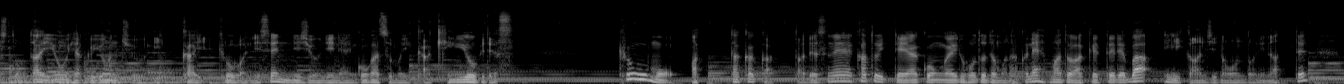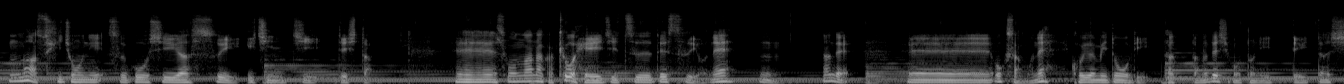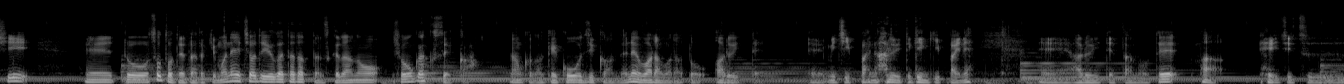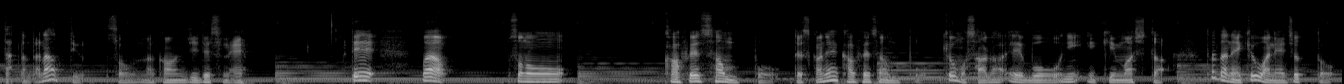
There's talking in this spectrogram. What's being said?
スト第441回今日は2022年5月6日金曜日です。今日もあったかかったですね。かといってエアコンがいるほどでもなくね窓を開けてればいい感じの温度になってまあ非常に過ごしやすい一日でした、えー、そんな中今日平日ですよね。うん。なんでえー、奥さんもね暦通りだったので仕事に行っていたしえっ、ー、と、外出た時もね、ちょうど夕方だったんですけど、あの、小学生か、なんかが下校時間でね、わらわらと歩いて、えー、道いっぱいに歩いて、元気いっぱいね、えー、歩いてたので、まあ、平日だったんだなっていう、そんな感じですね。で、まあ、その、カフェ散歩ですかね、カフェ散歩。今日もサラエボに行きました。ただね、今日はね、ちょっと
